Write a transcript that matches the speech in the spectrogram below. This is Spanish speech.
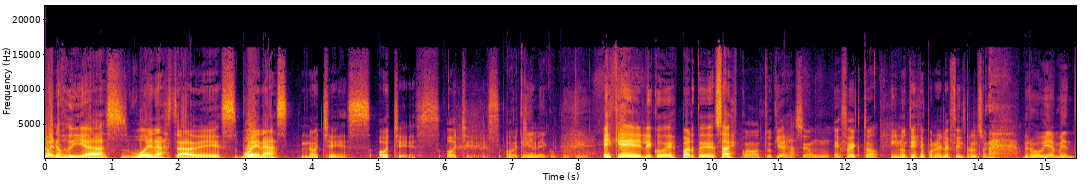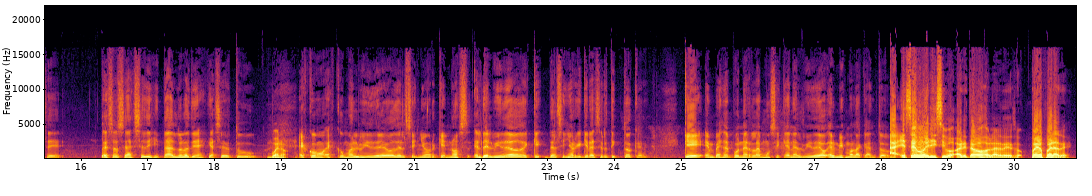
Buenos días, buenas tardes, buenas noches, oches, oches, ¿Por qué el oches. eco? ¿Por qué? Es que el eco es parte de, ¿sabes? Cuando tú quieres hacer un efecto y no tienes que ponerle filtro al sonido. Pero obviamente eso se hace digital, no lo tienes que hacer tú. Bueno, Es como, es como el video del señor que no... El del video de que, del señor que quiere ser TikToker, que en vez de poner la música en el video, él mismo la cantó. ah, ese es buenísimo. Ahorita vamos a hablar de eso. Pero espérate.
